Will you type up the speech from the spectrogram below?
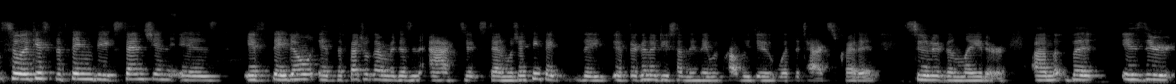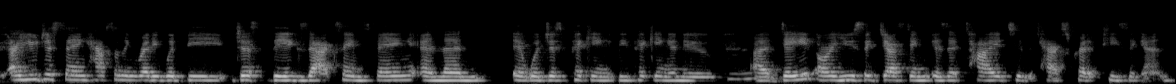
so I guess the thing, the extension is if they don't, if the federal government doesn't act to extend, which I think they, they, if they're gonna do something, they would probably do it with the tax credit sooner than later. Um, but is there, are you just saying have something ready would be just the exact same thing and then it would just picking, be picking a new uh, date? Or are you suggesting, is it tied to the tax credit piece again?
